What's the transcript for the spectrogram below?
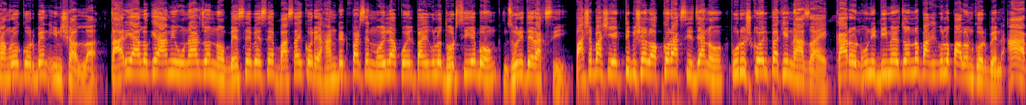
সংগ্রহ করবেন ইনশাল্লাহ তারই আলোকে আমি উনার জন্য বেছে বেছে বাছাই করে হান্ড্রেড পার্সেন্ট মহিলা কোয়েল পাখিগুলো ধরছি এবং ঝুড়িতে রাখছি। পাশাপাশি একটি বিষয় লক্ষ্য রাখছি যেন পুরুষ কোয়েল পাখি না যায়, কারণ উনি ডিমের জন্য পাখিগুলো পালন করবেন আর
